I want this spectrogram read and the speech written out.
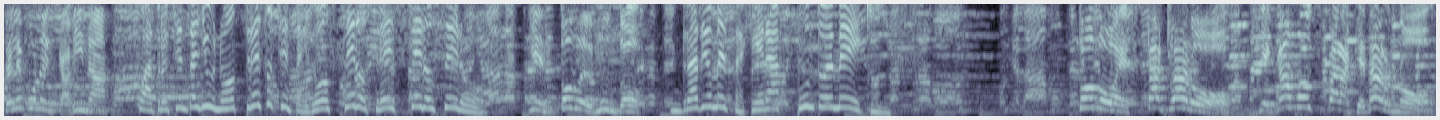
Teléfono en cabina 481-382-0300. Y en todo el mundo, radiomensajera.mx. Todo está claro. Llegamos para quedarnos.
